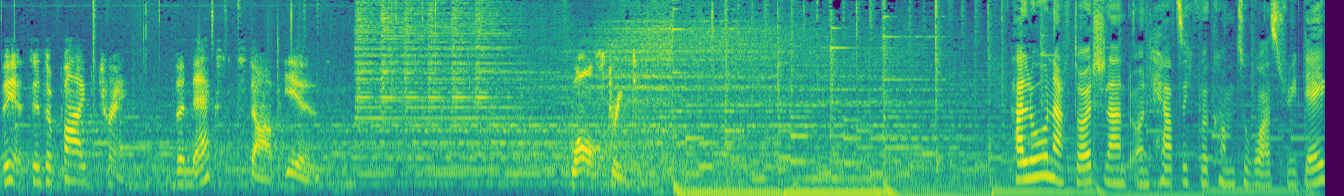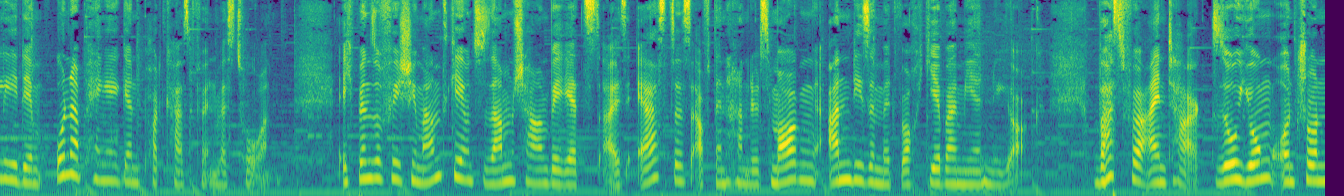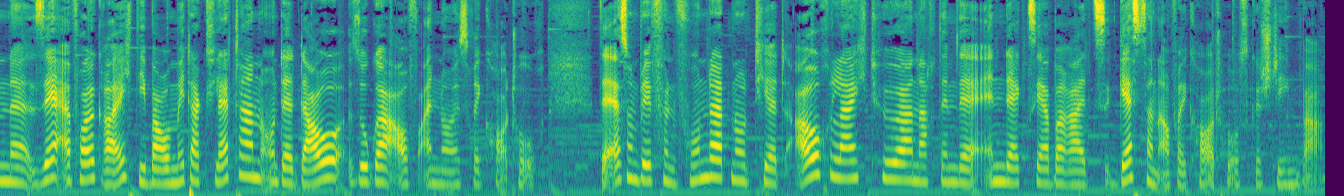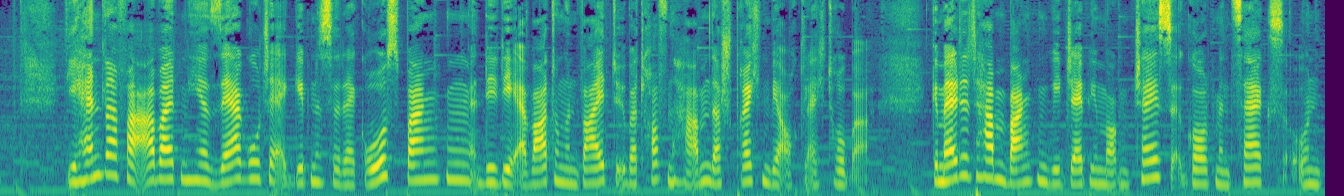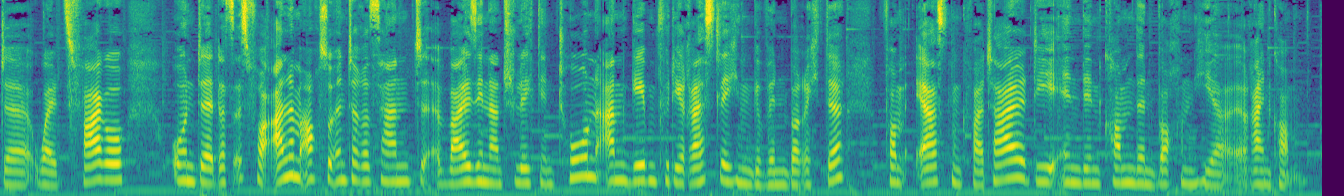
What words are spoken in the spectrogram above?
This is a five train. The next stop is Wall Street. Hallo nach Deutschland und herzlich willkommen zu Wall Street Daily, dem unabhängigen Podcast für Investoren. Ich bin Sophie Schimanski und zusammen schauen wir jetzt als erstes auf den Handelsmorgen an diesem Mittwoch hier bei mir in New York. Was für ein Tag. So jung und schon äh, sehr erfolgreich. Die Barometer klettern und der Dow sogar auf ein neues Rekordhoch. Der S&P 500 notiert auch leicht höher, nachdem der Index ja bereits gestern auf Rekordhochs gestiegen war. Die Händler verarbeiten hier sehr gute Ergebnisse der Großbanken, die die Erwartungen weit übertroffen haben. Da sprechen wir auch gleich drüber. Gemeldet haben Banken wie JP Morgan Chase, Goldman Sachs und äh, Wells Fargo. Und äh, das ist vor allem auch so interessant, weil sie natürlich den Ton angeben für die restlichen Gewinnberichte vom ersten Quartal, die in den kommenden Wochen hier reinkommen.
